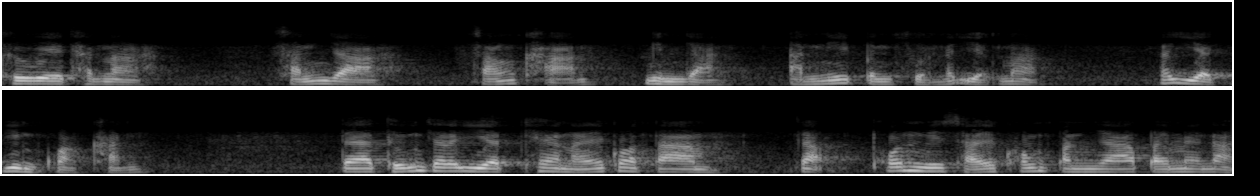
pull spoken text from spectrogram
คือเวทนา สัญญา สังขารวิญญาณ อันนี้เป็นส่วนละเอียดมาก ละเอียดยิ่งกว่าขัน แต่ถึงจะละเอียดแค่ไหนก็ตาม จะพ้นวิสัยของปัญญาไปไม่ได้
